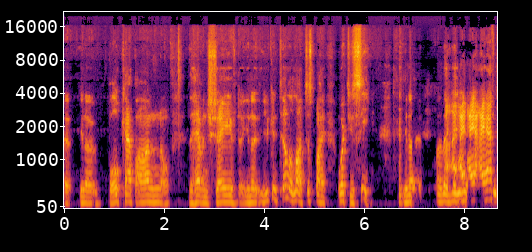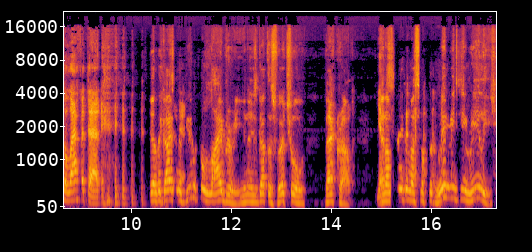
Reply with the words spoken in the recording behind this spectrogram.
uh, you know, ball cap on, or they haven't shaved. You know, you can tell a lot just by what you see. You know. They, they, I, I, have to laugh at that. yeah, the guy's in a beautiful library. You know, he's got this virtual background. Yes. And I'm saying to myself, but where is he really?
